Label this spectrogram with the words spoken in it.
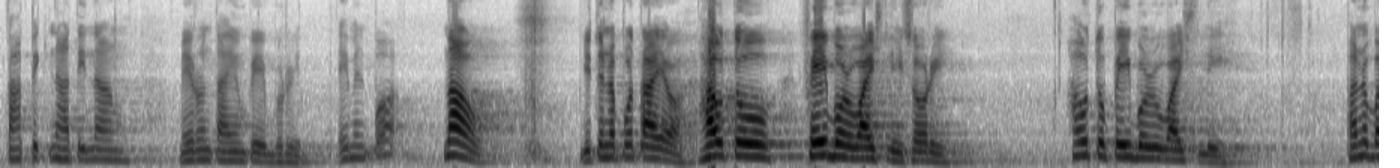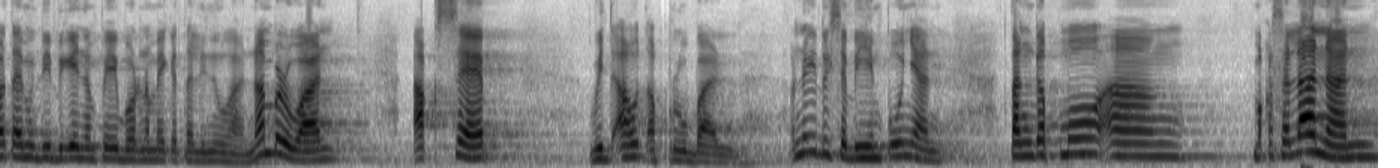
topic natin ng meron tayong favorite. Amen po? Now, dito na po tayo. How to favor wisely, sorry. How to favor wisely. Paano ba tayo magbibigay ng favor na may katalinuhan? Number one, accept without approval. Ano ibig sabihin po niyan? Tanggap mo ang makasalanan,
